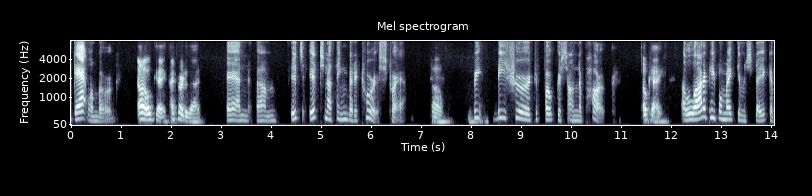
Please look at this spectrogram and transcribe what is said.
Gatlinburg, Oh, okay. I've heard of that. and um, it's it's nothing but a tourist trap. Oh, Be be sure to focus on the park. okay. A lot of people make the mistake of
